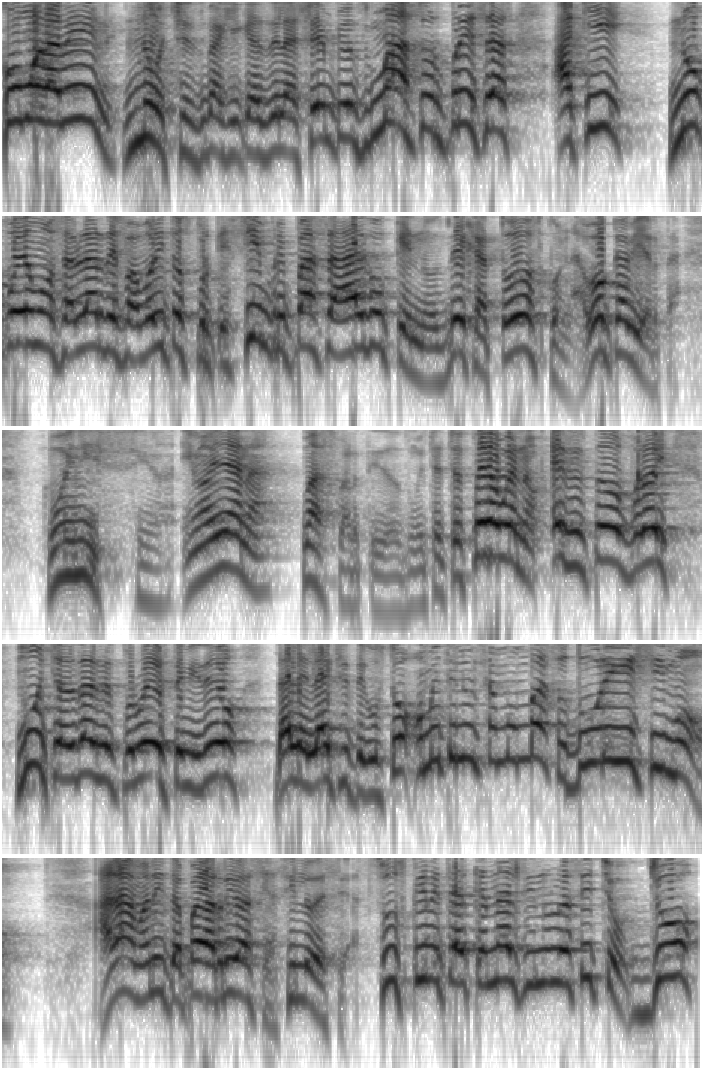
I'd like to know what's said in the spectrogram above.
¿Cómo la ven? Noches mágicas de las Champions, más sorpresas aquí no podemos hablar de favoritos porque siempre pasa algo que nos deja a todos con la boca abierta. Buenísima. Y mañana más partidos, muchachos. Pero bueno, eso es todo por hoy. Muchas gracias por ver este video. Dale like si te gustó o métele un zambombazo durísimo. A la manita para arriba si así lo deseas. Suscríbete al canal si no lo has hecho. Yo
